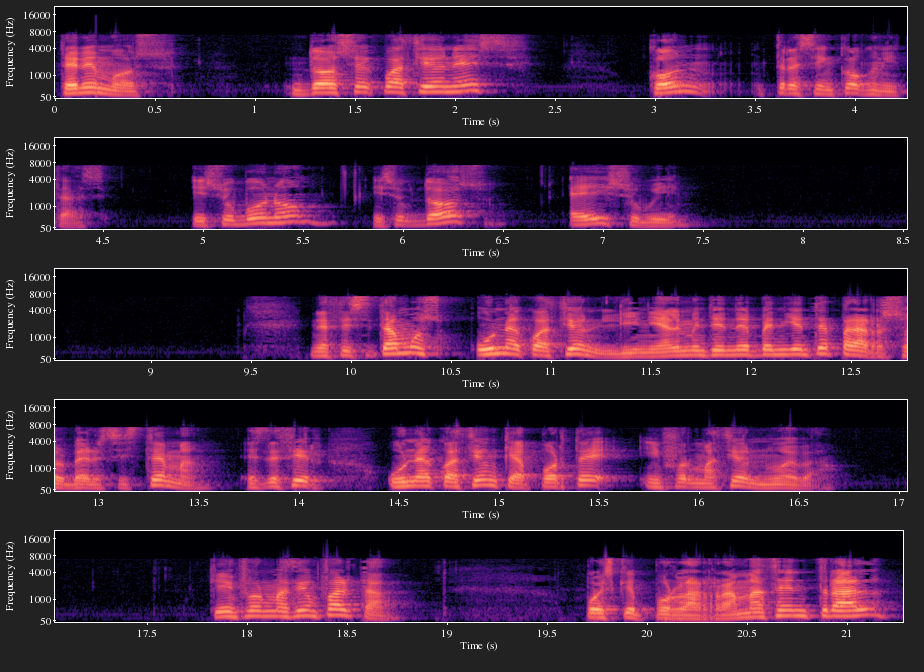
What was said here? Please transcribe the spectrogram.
Tenemos dos ecuaciones con tres incógnitas, i sub 1, i sub 2 e i sub i. Necesitamos una ecuación linealmente independiente para resolver el sistema, es decir, una ecuación que aporte información nueva. ¿Qué información falta? Pues que por la rama central,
